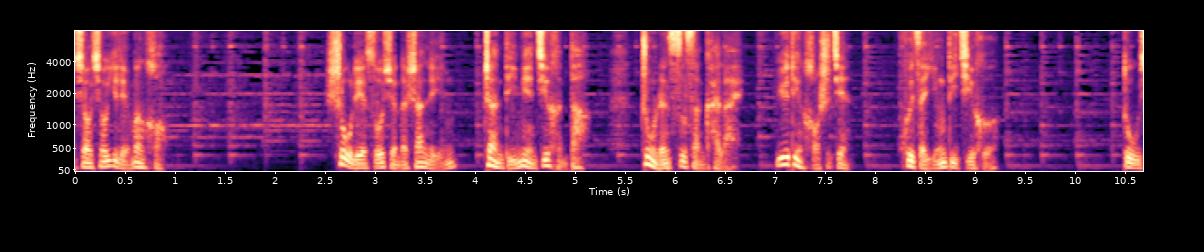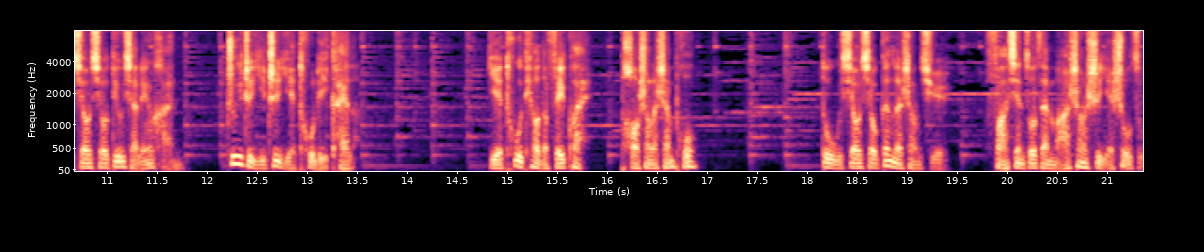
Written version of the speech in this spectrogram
潇潇一脸问号。狩猎所选的山林占地面积很大，众人四散开来，约定好时间会在营地集合。杜潇潇丢下凌寒，追着一只野兔离开了。野兔跳得飞快，跑上了山坡。杜潇潇跟了上去。发现坐在马上视野受阻，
